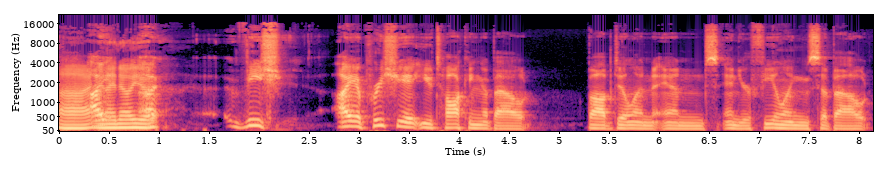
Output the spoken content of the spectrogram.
Uh, and I, know you. I, Vish, I appreciate you talking about Bob Dylan and and your feelings about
